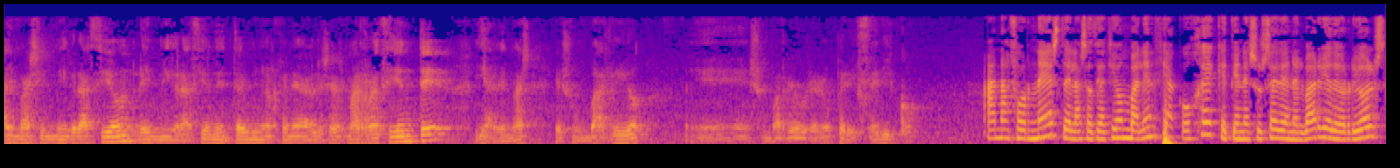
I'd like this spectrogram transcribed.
hay más inmigración, la inmigración en términos generales es más reciente y además es un barrio, eh, es un barrio obrero periférico. Ana Fornés, de la Asociación Valencia Coge, que tiene su sede en el barrio de Orriols,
